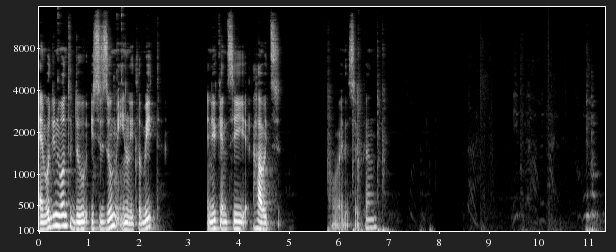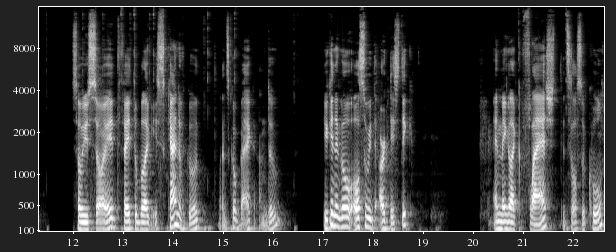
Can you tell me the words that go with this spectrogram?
And what you want to do is to zoom in a little bit and you can see how it's, wait a second. So you saw it, fade to black is kind of good. Let's go back, undo. You can go also with artistic and make like flash, that's also cool.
